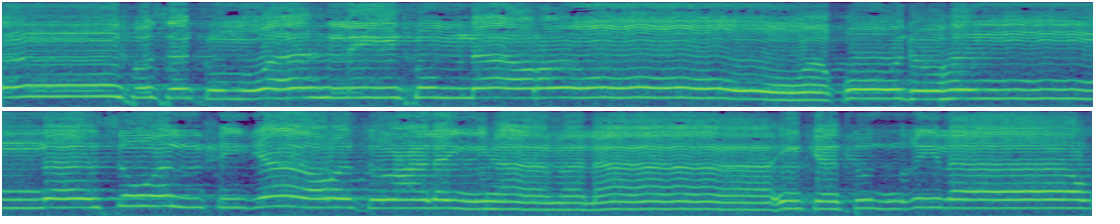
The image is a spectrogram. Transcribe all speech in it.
أنفسكم وأهليكم نارا وقودها الناس والحجارة عليها ملائكة غلاظ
